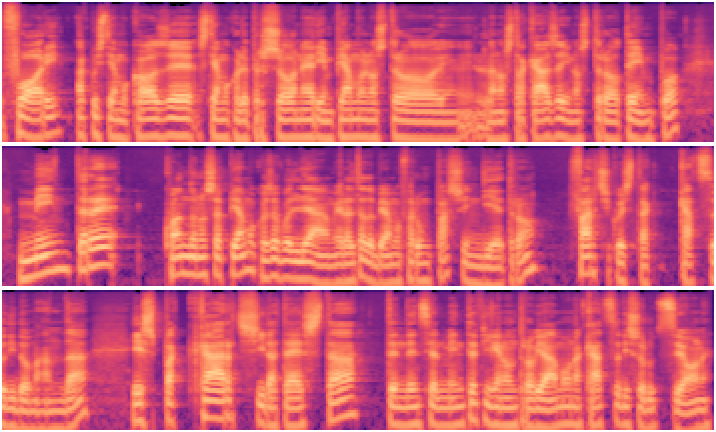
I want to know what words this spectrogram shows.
fuori, acquistiamo cose, stiamo con le persone, riempiamo nostro, la nostra casa, il nostro tempo, mentre quando non sappiamo cosa vogliamo, in realtà dobbiamo fare un passo indietro, farci questa cazzo di domanda e spaccarci la testa tendenzialmente finché non troviamo una cazzo di soluzione.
